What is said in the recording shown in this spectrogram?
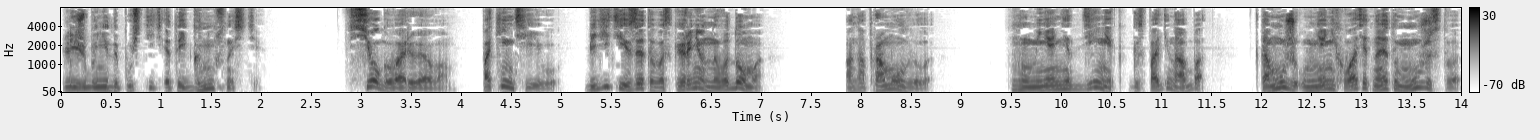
лишь бы не допустить этой гнусности. Все, говорю я вам, покиньте его, бегите из этого скверненного дома. Она промолвила. Но у меня нет денег, господин Аббат. К тому же у меня не хватит на это мужества.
